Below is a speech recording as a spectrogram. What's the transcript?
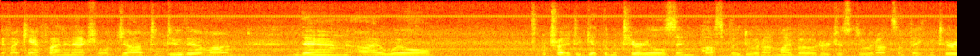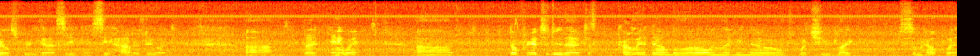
if I can't find an actual job to do them on then I will try to get the materials and possibly do it on my boat or just do it on some fake materials for you guys so you can see how to do it. Um, but anyway uh, don't forget to do that. Just comment down below and let me know what you'd like some help with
